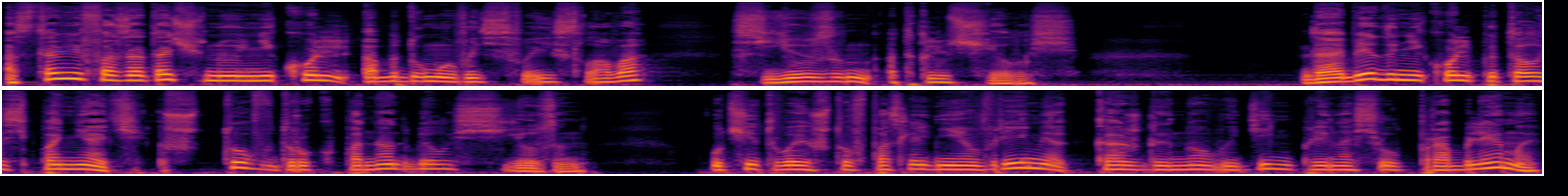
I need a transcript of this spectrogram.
Оставив озадаченную Николь обдумывать свои слова, Сьюзен отключилась. До обеда Николь пыталась понять, что вдруг понадобилось Сьюзен. Учитывая, что в последнее время каждый новый день приносил проблемы,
